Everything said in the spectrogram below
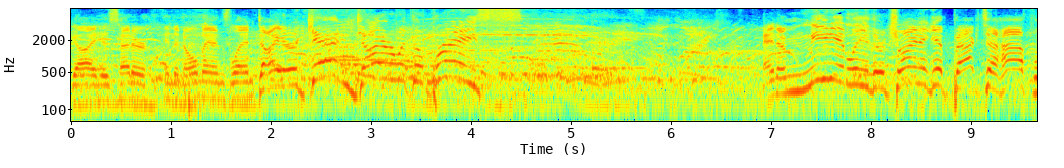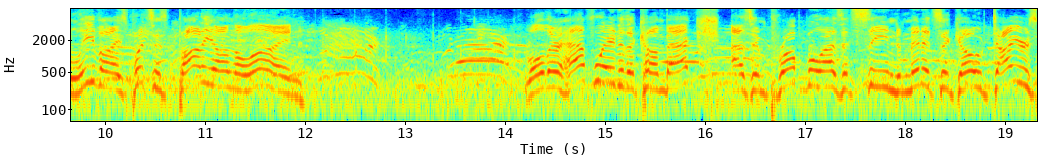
guy, his header into no man's land. Dyer again! Dyer with the brace! And immediately they're trying to get back to half. Levi's puts his body on the line. Well, they're halfway to the comeback. As improbable as it seemed minutes ago, Dyer's...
